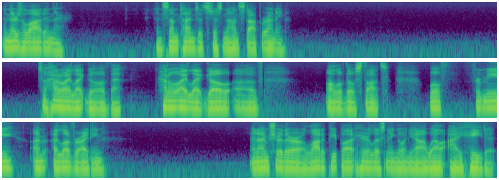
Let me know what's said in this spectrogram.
And there's a lot in there. And sometimes it's just nonstop running. So, how do I let go of that? How do I let go of all of those thoughts? Well, for me, I'm, I love writing. And I'm sure there are a lot of people out here listening going, yeah, well, I hate it.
